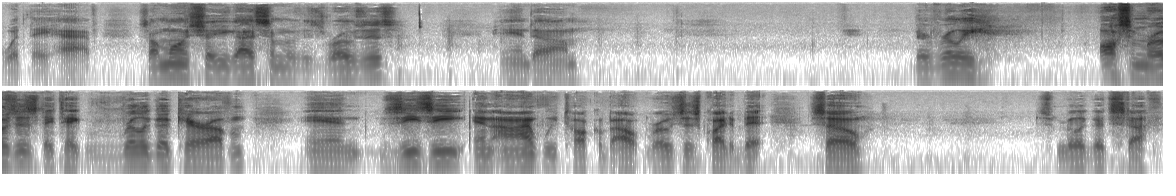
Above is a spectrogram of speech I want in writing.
what they have. So I'm going to show you guys some of his roses and um, they're really awesome roses. They take really good care of them. And ZZ and I, we talk about roses quite a bit. So, some really good stuff.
